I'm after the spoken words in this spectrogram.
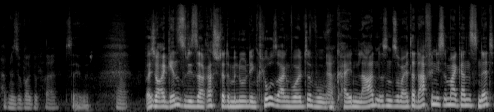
Hat mir super gefallen. sehr gut. Ja. Was ich noch ergänzen zu dieser Raststätte, wenn nur den Klo sagen wollte, wo, Ja. wo kein Laden ist und so weiter, da finde ich es immer ganz nett.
